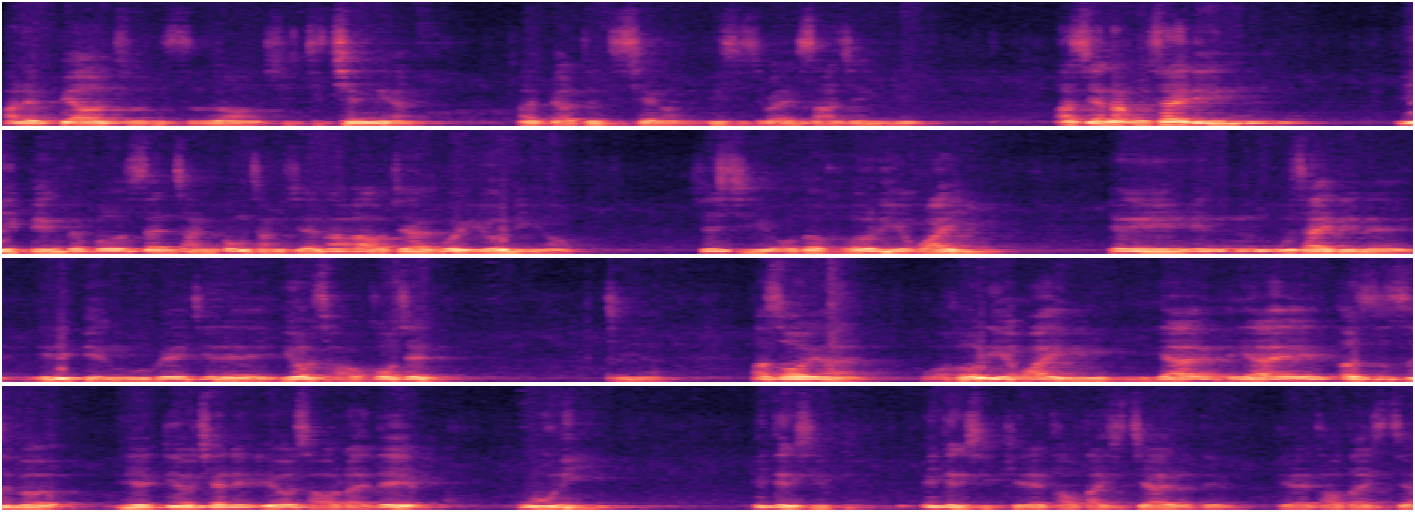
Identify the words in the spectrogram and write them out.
按的标准值哦是一千年，按标准一千哦，伊是一万三千一。啊，现在乌才林乙丙都无生产工厂，现在好才会有你哦，这是我的合理怀疑。因为因五彩林呢，因那边有要这个油槽扩建，是啊，啊所以呢，合理怀疑遐遐二十四个也六千的油草内底污泥，一定是一定是起来偷代一家的对，起来偷代是食，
